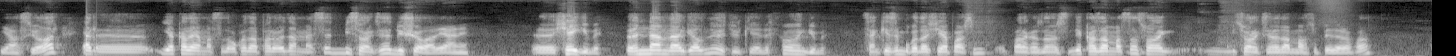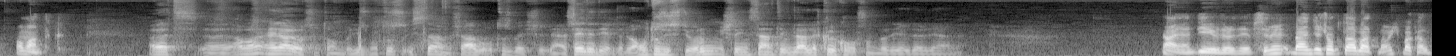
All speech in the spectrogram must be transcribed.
yansıyorlar. Eğer e, yakalayamazsa da o kadar para ödenmezse bir sonraki sene düşüyorlar. Yani e, şey gibi önden vergi alınıyor Türkiye'de onun gibi. Sen kesin bu kadar şey yaparsın para kazanırsın diye kazanmazsan sonra bir sonraki seneden mahsup eder falan. O mantık. Evet e, ama helal olsun Tom Brady. 30 istememiş abi 35. Yani şey de diyebilir. Ben 30 istiyorum işte insentivlerle 40 olsun da diyebilir yani. Aynen diyebilirdi hepsini. Bence çok da abartmamış. Bakalım.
